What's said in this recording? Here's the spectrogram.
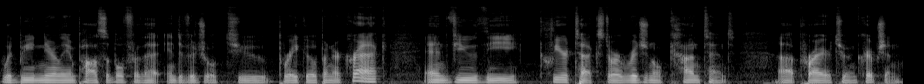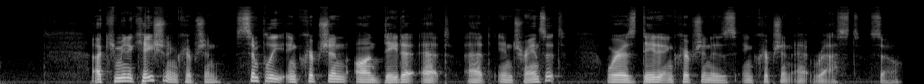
would be nearly impossible for that individual to break open or crack and view the clear text or original content uh, prior to encryption. Uh, communication encryption, simply encryption on data at, at in transit, whereas data encryption is encryption at rest. So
